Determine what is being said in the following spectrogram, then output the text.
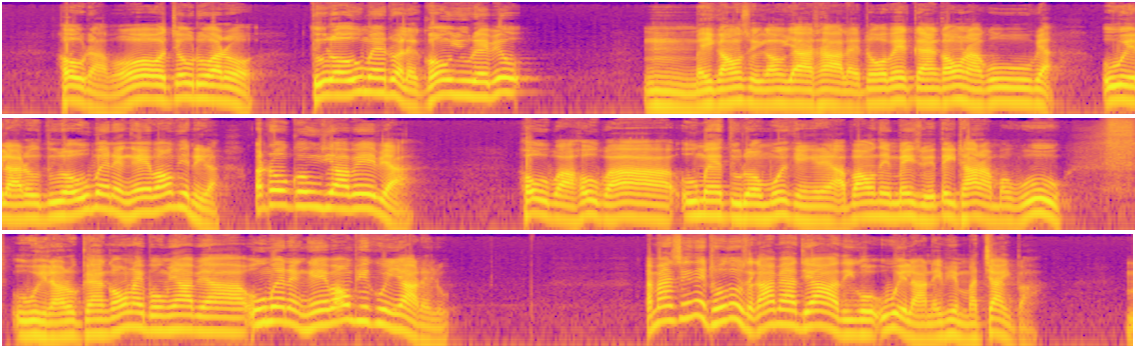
။ဟုတ်တာဗောကျုပ်တို့ကတော့သူတော်ဦးမဲတို့ကလည်းဂုံယူတယ်ပြုတ်။อืมမိကောင်းဆွေကောင်းရထားလဲတော်ပဲကံကောင်းတာကိုဗျ ဥဝေလာတို့သူတော်ဥမဲနဲ့ငယ်ပေါင်းဖြစ်နေတာအတော်ကုန်ကြပဲဗျဟုတ်ပါဟုတ်ပါဥမဲသူတော်မွေးခင်ကလေးအပေါင်းအသင်းမိတ်ဆွေတိတ်ထားတာမဟုတ်ဘူးဥဝေလာတို့ကံကောင်းလိုက်ပုံများဗျဥမဲနဲ့ငယ်ပေါင်းဖြစ်ခွင့်ရတယ်လို့အမှန်စင်းတဲ့ထိုးထိုးစကားများကြားရသည်ကိုဥဝေလာနေဖြစ်မကြိုက်ပါမ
